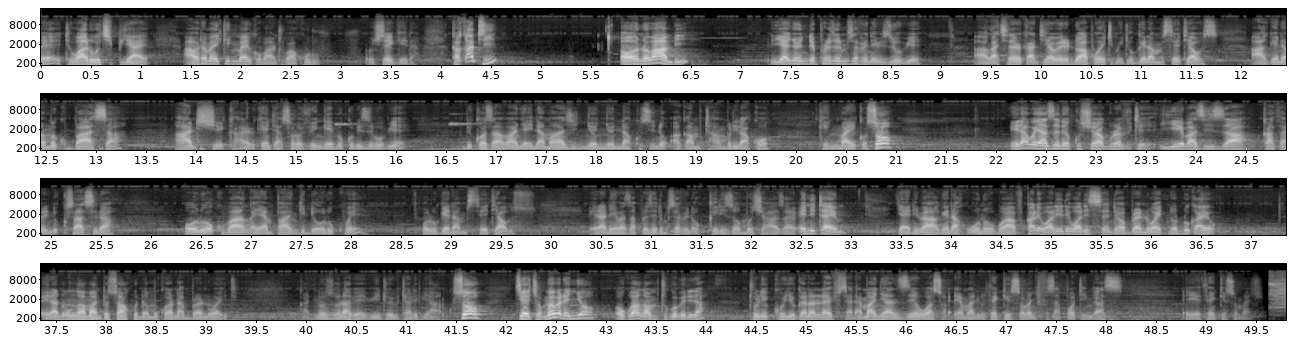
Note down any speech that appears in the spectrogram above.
Eh, tewaliwo kipya abatamanyi king mike bantu bakulu okitegeera. Kakati ono bambi yanyonyedde president museveni ebizibu bye ah, nga kirabika nti yaweereddwa appointment okugenda mu state house agenda mumwe ku baasa handshake alabike nti asolovinga ebimu ku bizibu bye because amabanja alina mangi nnyo nnyo ennaku zino agamutambulirako king michael. So era bwe yazze ne ku ya gravity yeebaziza catherine kusaasira olw'okubanga yampangidde olukwe olugenda mu state house era neebaza president museveni okukkiriza omukyazayo anytime yandiba agenda kuwuna obwavu. Kale wali eri wali ssente wa brian white noddukayo era nongamba nti tosobola kuddamu kukola na brian white kati noza olaba ebintu ebitali byangu. So kyekyo mwebale nnyo okuba nga mutugoberera tuli ku uganda lifestyle. Amanya nze waswa emmanuel. Thank you so much for supporting us. Eh, thank you so much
